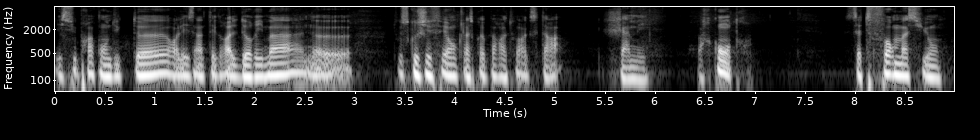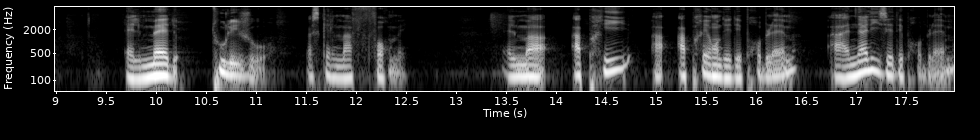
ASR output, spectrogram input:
les supraconducteurs, les intégrales de Riemann, euh, tout ce que j'ai fait en classe préparatoire, etc. Jamais. Par contre, cette formation, elle m'aide tous les jours parce qu'elle m'a formé. Elle m'a appris à appréhender des problèmes, à analyser des problèmes,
